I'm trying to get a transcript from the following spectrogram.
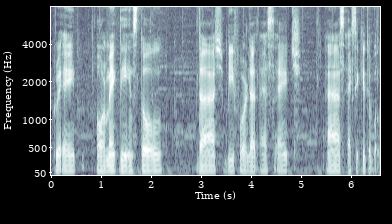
create or make the install dash v4.sh as executable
